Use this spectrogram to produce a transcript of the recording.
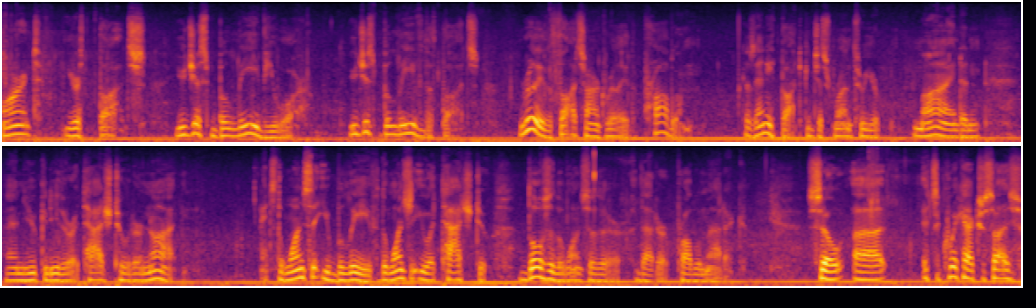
aren't your thoughts. You just believe you are. You just believe the thoughts. Really, the thoughts aren't really the problem because any thought could just run through your mind and, and you can either attach to it or not. It's the ones that you believe, the ones that you attach to, those are the ones that are, that are problematic. So uh, it's a quick exercise.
